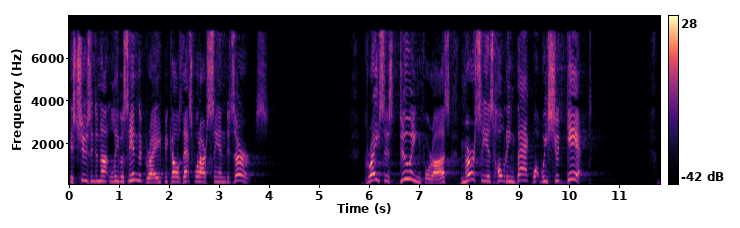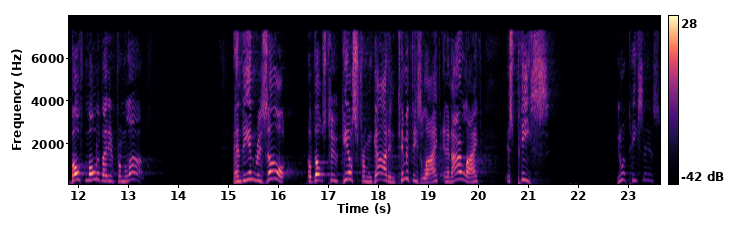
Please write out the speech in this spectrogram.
is choosing to not leave us in the grave because that's what our sin deserves. Grace is doing for us, mercy is holding back what we should get both motivated from love. And the end result of those two gifts from God in Timothy's life and in our life is peace. You know what peace is?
